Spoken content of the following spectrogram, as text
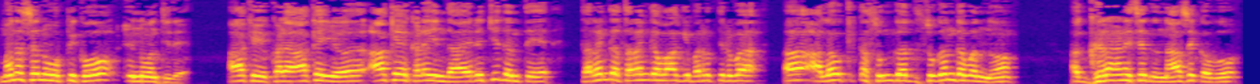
ಮನಸ್ಸನ್ನು ಒಪ್ಪಿಕೋ ಎನ್ನುವಂತಿದೆ. ಆಕೆಯು ಕಳೆ, ಆಕೆಯ ಆಕೆಯ ಕಡೆಯಿಂದ ಎರಚಿದಂತೆ ತರಂಗ ತರಂಗವಾಗಿ ಬರುತ್ತಿರುವ ಆ ಅಲೌಕಿಕ ಸುಗಂಧವನ್ನು ಅಘ್ರಾಣಿಸಿದ ನಾಸಿಕವು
